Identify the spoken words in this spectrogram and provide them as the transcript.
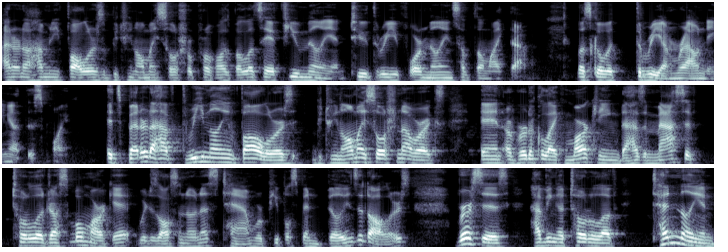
I don't know how many followers between all my social profiles, but let's say a few million, two, three, four million, something like that. Let's go with three. I'm rounding at this point. It's better to have 3 million followers between all my social networks and a vertical like marketing that has a massive total addressable market, which is also known as TAM, where people spend billions of dollars, versus having a total of $10 million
